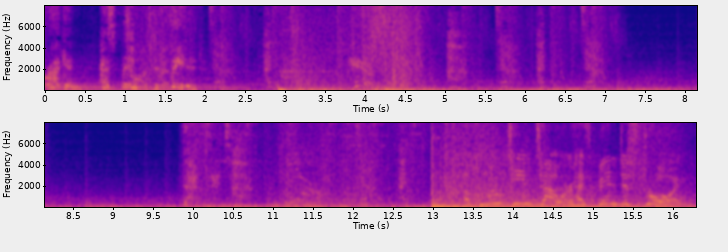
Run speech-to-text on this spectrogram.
Dragon has been defeated. Here! That's it. A blue team tower has been destroyed.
